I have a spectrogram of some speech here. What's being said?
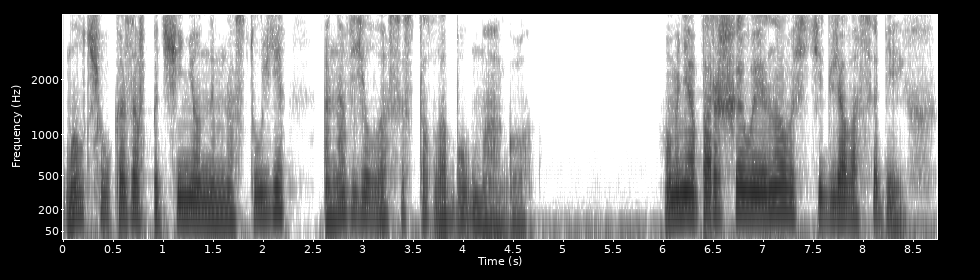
Молча указав подчиненным на стулья, она взяла со стола бумагу. «У меня паршивые новости для вас обеих».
